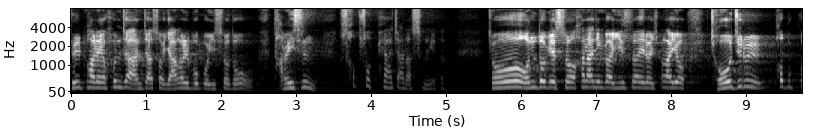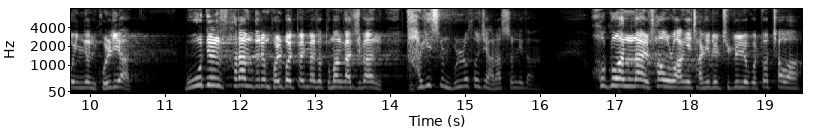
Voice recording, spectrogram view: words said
들판에 혼자 앉아서 양을 보고 있어도 다윗은 섭섭해하지 않았습니다. 저 언덕에서 하나님과 이스라엘을 향하여 저주를 퍼붓고 있는 골리앗 모든 사람들은 벌벌 떨면서 도망가지만 다윗을 물러서지 않았습니다. 허구한 날 사울 왕이 자기를 죽이려고 쫓아와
